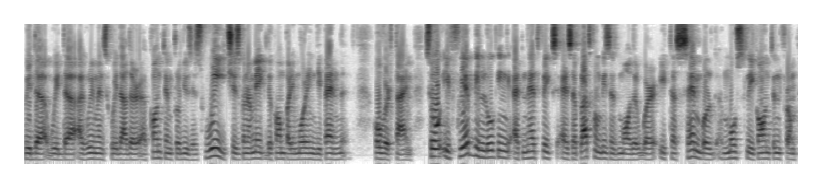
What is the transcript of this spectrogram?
with with agreements with other content producers which is going to make the company more independent over time. So if we have been looking at netflix as a platform business model where it assembled mostly content from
